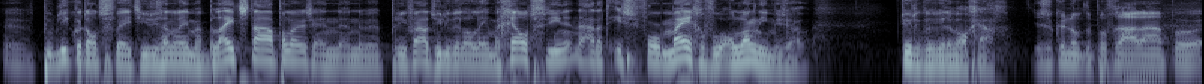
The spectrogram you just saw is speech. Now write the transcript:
het publiek wordt altijd verweten, jullie zijn alleen maar beleidstapelers en, en eh, privaat, jullie willen alleen maar geld verdienen. Nou, dat is voor mijn gevoel al lang niet meer zo. Tuurlijk, we willen wel graag. Dus we kunnen op de Provada een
